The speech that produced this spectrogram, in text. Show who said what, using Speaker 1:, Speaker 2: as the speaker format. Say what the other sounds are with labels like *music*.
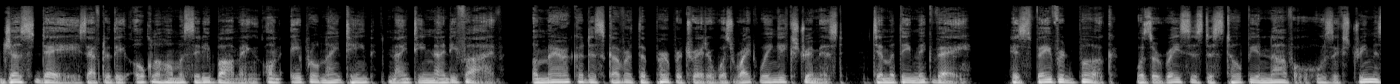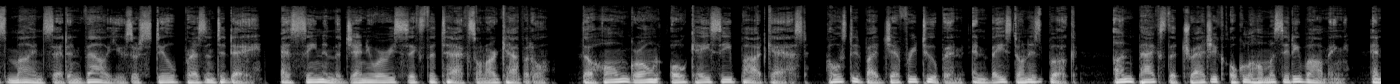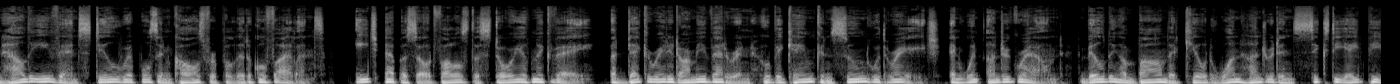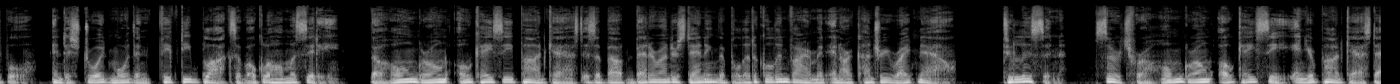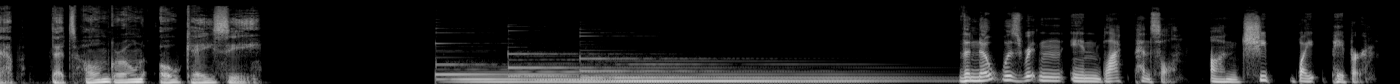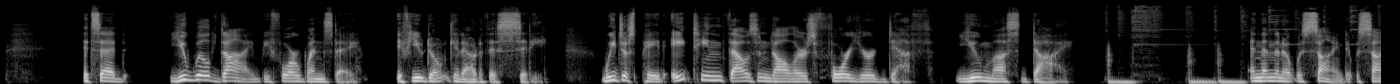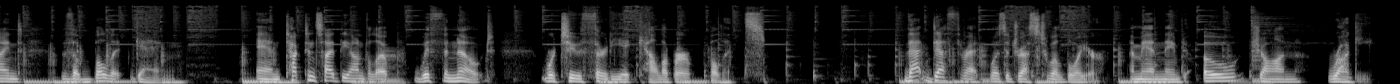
Speaker 1: Just days after the Oklahoma City bombing on April 19, 1995, America discovered the perpetrator was right wing extremist Timothy McVeigh. His favorite book was a racist dystopian novel whose extremist mindset and values are still present today, as seen in the January 6th attacks on our capital. The Homegrown OKC podcast, hosted by Jeffrey Toobin and based on his book, unpacks the tragic Oklahoma City bombing and how the event still ripples and calls for political violence. Each episode follows the story of McVeigh, a decorated Army veteran who became consumed with rage and went underground, building a bomb that killed 168 people and destroyed more than 50 blocks of Oklahoma City. The Homegrown OKC podcast is about better understanding the political environment in our country right now. To listen, search for Homegrown OKC in your podcast app. That's Homegrown OKC.
Speaker 2: The note was written in black pencil on cheap white paper. It said, You will die before Wednesday if you don't get out of this city. We just paid $18,000 for your death. You must die. And then the note was signed. It was signed The Bullet Gang. And tucked inside the envelope with the note were two 38 caliber bullets. That death threat was addressed to a lawyer, a man named O. John Rogge.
